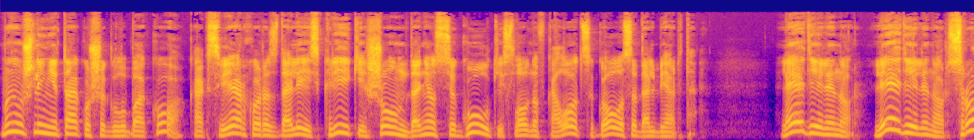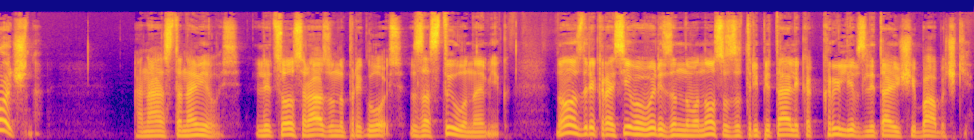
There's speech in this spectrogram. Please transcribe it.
Мы ушли не так уж и глубоко, как сверху раздались крики, шум, донесся гулки, словно в колодце, голос Адальберта. «Леди Эленор! Леди Эленор! Срочно!» Она остановилась. Лицо сразу напряглось, застыло на миг. Ноздри красиво вырезанного носа затрепетали, как крылья взлетающей бабочки.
